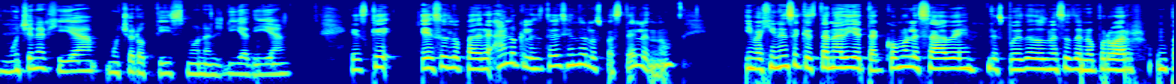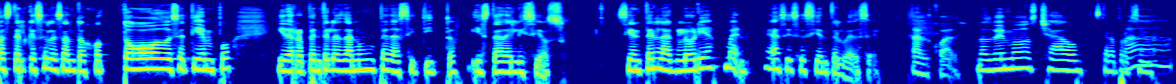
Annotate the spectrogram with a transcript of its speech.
Mucha energía, mucho erotismo en el día a día. Es que eso es lo padre. Ah, lo que les estaba diciendo de los pasteles, ¿no? Imagínense que están a dieta, ¿cómo les sabe después de dos meses de no probar un pastel que se les antojó todo ese tiempo y de repente les dan un pedacitito y está delicioso? ¿Sienten la gloria? Bueno, así se siente el BDC. Tal cual. Nos vemos, chao, hasta la próxima.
